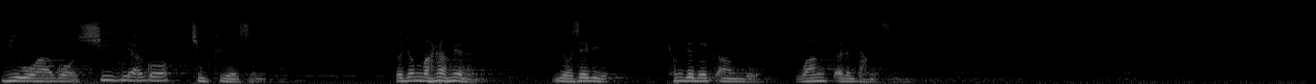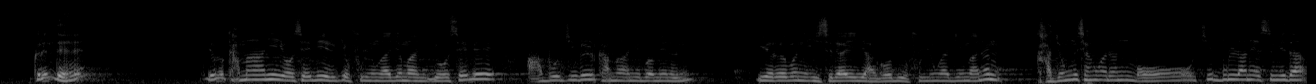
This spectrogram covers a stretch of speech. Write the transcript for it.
미워하고 시기하고 질투했습니다. 요즘 말하면 요셉이 형제들 가운데 왕따를 당했습니다. 그런데 여러분 가만히 요셉이 이렇게 훌륭하지만 요셉의 아버지를 가만히 보면은 여러분 이스라엘 야곱이 훌륭하지만은 가정 생활은 몹시 문란했습니다.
